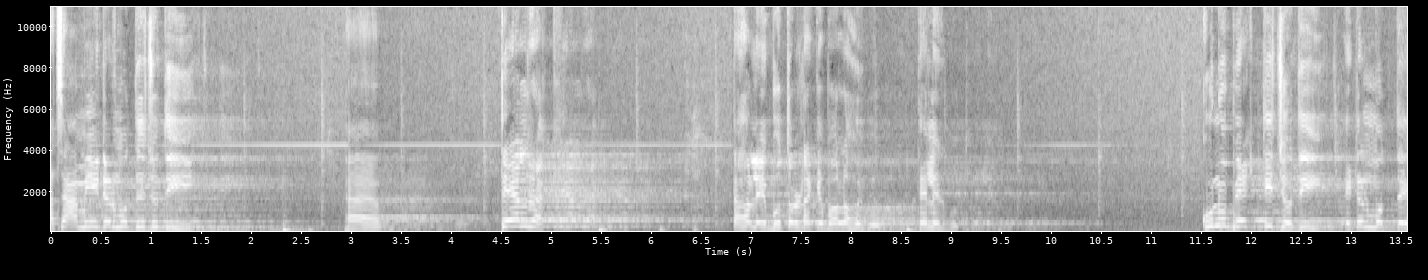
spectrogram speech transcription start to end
আচ্ছা আমি এটার মধ্যে যদি তেল রাখি তাহলে এই বোতলটাকে বলা হইব তেলের বোতল। কোনো ব্যক্তি যদি এটার মধ্যে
